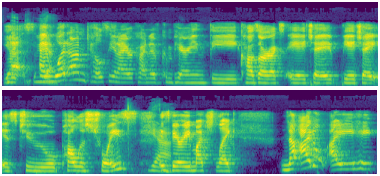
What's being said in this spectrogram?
Yes. Yeah. And what um Kelsey and I are kind of comparing the CosRx AHA BHA is to Paula's Choice yeah, is very much like no I don't I hate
